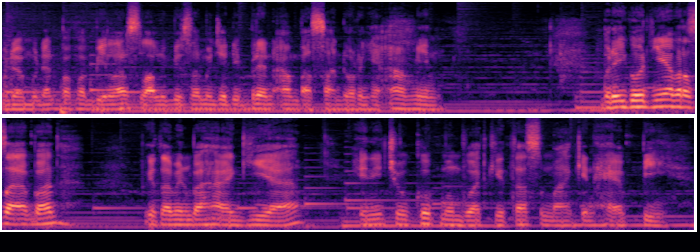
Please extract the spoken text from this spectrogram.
Mudah-mudahan Papa Bilar selalu bisa menjadi brand ambasadornya, amin. Berikutnya persahabat, vitamin bahagia. Ini cukup membuat kita semakin happy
